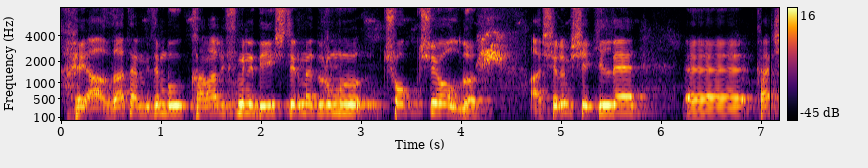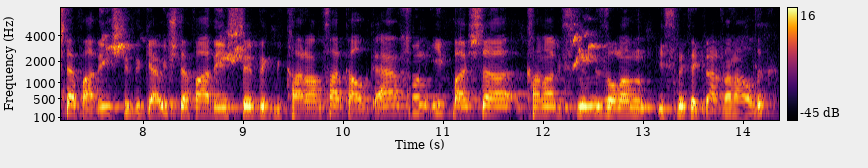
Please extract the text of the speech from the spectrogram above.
ya zaten bizim bu kanal ismini değiştirme durumu çok şey oldu. Aşırı bir şekilde eee, kaç defa değiştirdik ya? Üç defa değiştirdik. Bir karamsar kaldık. En son ilk başta kanal ismimiz olan ismi tekrardan aldık.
